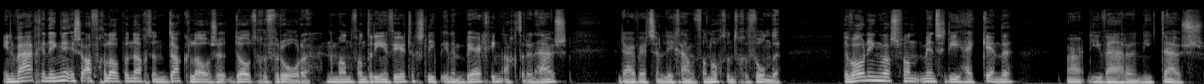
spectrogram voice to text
In Wageningen is afgelopen nacht een dakloze doodgevroren. De man van 43 sliep in een berging achter een huis. En daar werd zijn lichaam vanochtend gevonden. De woning was van mensen die hij kende, maar die waren niet thuis.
